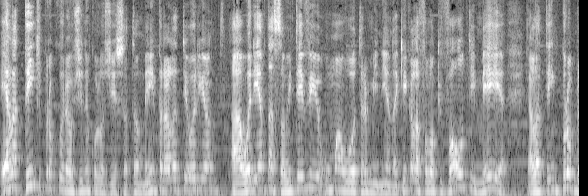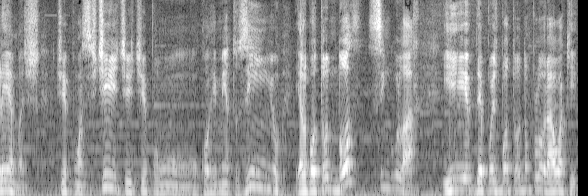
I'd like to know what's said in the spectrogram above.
ela tem que procurar o ginecologista também para ela ter a orientação. E teve uma outra menina aqui que ela falou que volta e meia ela tem problemas, tipo um cistite, tipo um corrimentozinho. Ela botou no singular e depois botou no plural aqui.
